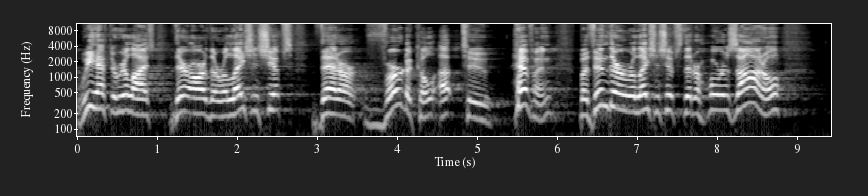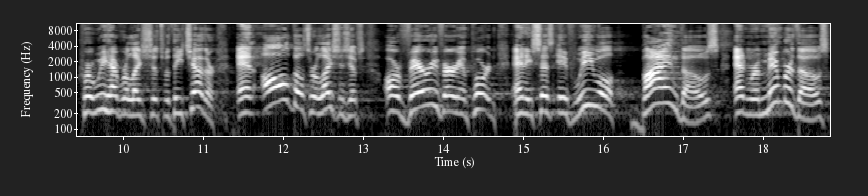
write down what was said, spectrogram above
we have to realize there are the relationships that are vertical up to heaven, but then there are relationships that are horizontal where we have relationships with each other. And all those relationships are very, very important. And he says, if we will bind those and remember those,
